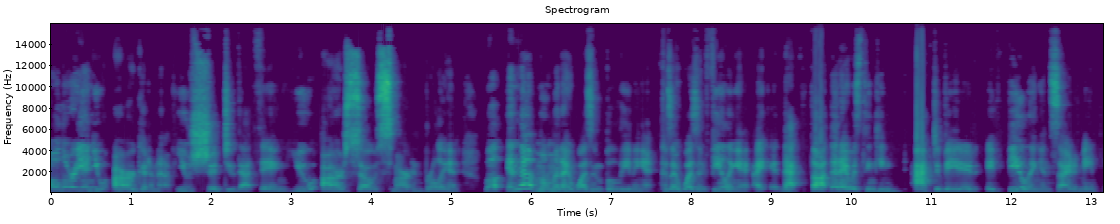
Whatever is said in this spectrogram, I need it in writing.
Oh, Lorianne, you are good enough. You should do that thing. You are so smart and brilliant. Well, in that moment, I wasn't believing it because I wasn't feeling it. I, that thought that I was thinking activated a feeling inside of me.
